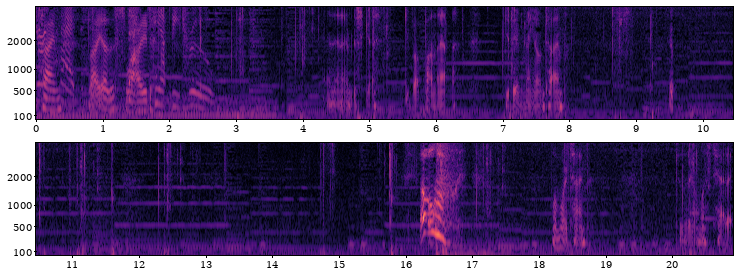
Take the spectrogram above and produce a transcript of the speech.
More time via the slide. Can't be true. And then I'm just gonna give up on that. Get in my own time. Yep. Oh! One more time. Because I almost had it.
